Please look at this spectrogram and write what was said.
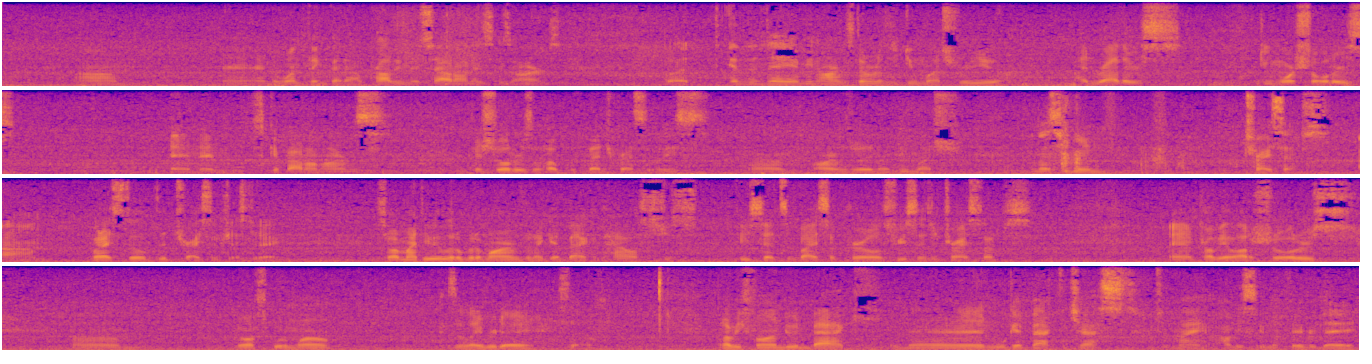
Um, and, the one thing that I'll probably miss out on is, is arms. But at the end of the day, I mean, arms don't really do much for you. I'd rather do more shoulders and then skip out on arms. Because shoulders will help with bench press at least. Um, arms really don't do much unless you're doing triceps. Um, but I still did triceps yesterday. So I might do a little bit of arms when I get back at the house. Just a few sets of bicep curls, three sets of triceps, and probably a lot of shoulders. Um, go off school tomorrow because of Labor Day. So that'll be fun doing back. And then we'll get back to chest, which is my obviously my favorite day.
